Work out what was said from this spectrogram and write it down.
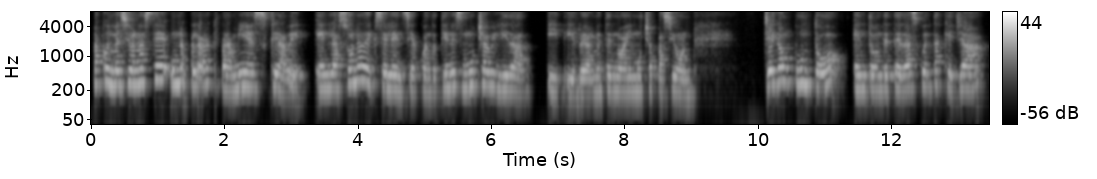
Paco, y mencionaste una palabra que para mí es clave. En la zona de excelencia, cuando tienes mucha habilidad y, y realmente no hay mucha pasión, llega un punto en donde te das cuenta que ya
